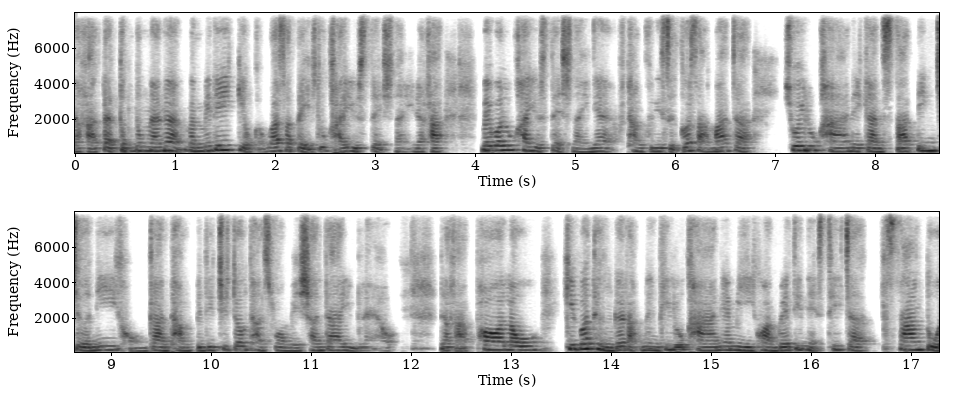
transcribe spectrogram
นะคะ แต่ตรงตรงนั้นอะมันไม่ได้เกี่ยวกับว่า stage ลูกค้าอยู่ stage ไหนนะคะ ไม่ว่าลูกค้าอยู่ stage ไหนเนี่ยทางฟูจิสึก็สามารถจะช่วยลูกค้าในการ starting journey ของการทำเป็นดิจิทัล transformation ได้อยู่แล้วนะคะพอเราคิดว่าถึงระดับหนึ่งที่ลูกค้าเนี่ยมีความ readiness ที่จะสร้างตัว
